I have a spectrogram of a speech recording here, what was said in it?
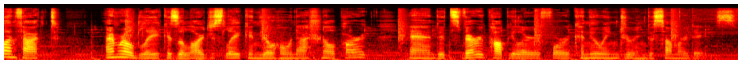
Fun fact Emerald Lake is the largest lake in Yoho National Park, and it's very popular for canoeing during the summer days.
